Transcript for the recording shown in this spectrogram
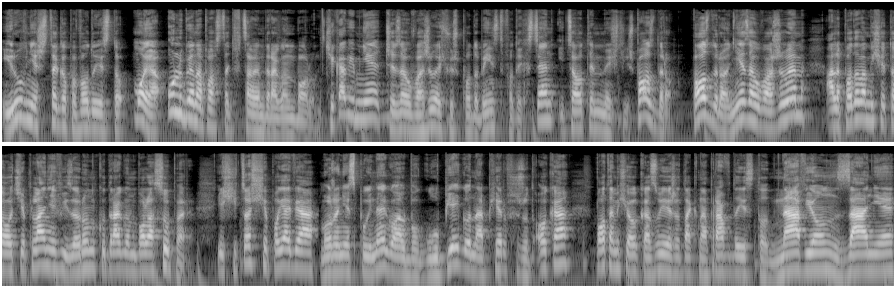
I również z tego powodu jest to moja ulubiona postać w całym Dragon Ballu. Ciekawi mnie, czy zauważyłeś już podobieństwo tych scen i co o tym myślisz. Pozdro! Pozdro, nie zauważyłem, ale podoba mi się to ocieplanie wizerunku Dragon Balla Super. Jeśli coś się pojawia może niespójnego albo głupiego na pierwszy rzut oka, potem się okazuje, że tak naprawdę jest to nawiązanie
